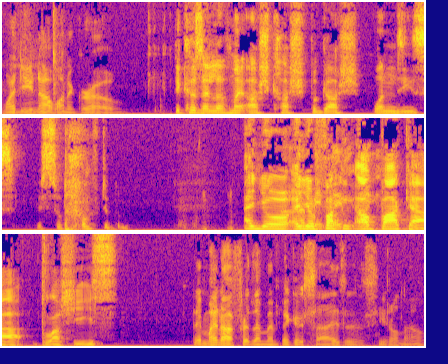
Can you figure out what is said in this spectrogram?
Why do you not want to grow? Because I love my OshKosh B'gosh onesies. They're so comfortable. And your and I your mean, fucking might- alpaca plushies. They might offer them in bigger sizes. You don't know.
